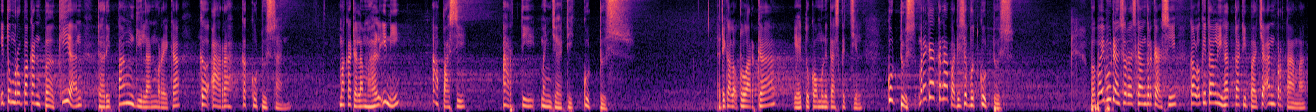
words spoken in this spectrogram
itu merupakan bagian dari panggilan mereka ke arah kekudusan. Maka dalam hal ini apa sih arti menjadi kudus. Jadi kalau keluarga yaitu komunitas kecil, kudus. Mereka kenapa disebut kudus? Bapak Ibu dan Saudara sekalian terkasih, kalau kita lihat tadi bacaan pertama,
